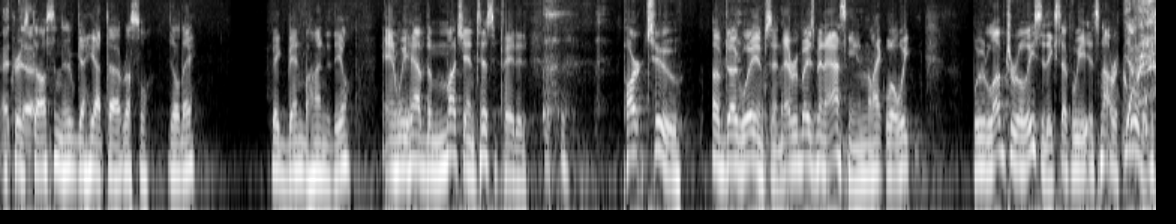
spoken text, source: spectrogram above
At, Chris uh, Dawson. We've got, got uh, Russell Dilday, Big Ben behind the deal. And we have the much anticipated part two of Doug Williamson. Everybody's been asking, and like, well, we we would love to release it, except we it's not recorded.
